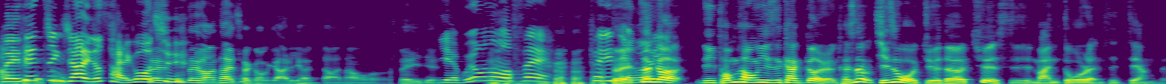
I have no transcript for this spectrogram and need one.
每天进家里就踩过去，对方太成功，压力很大，那我废一点。也不用那么废，废一点而已。这个你同不同意是看个人，可是其实我觉得确实蛮多人是这样的。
